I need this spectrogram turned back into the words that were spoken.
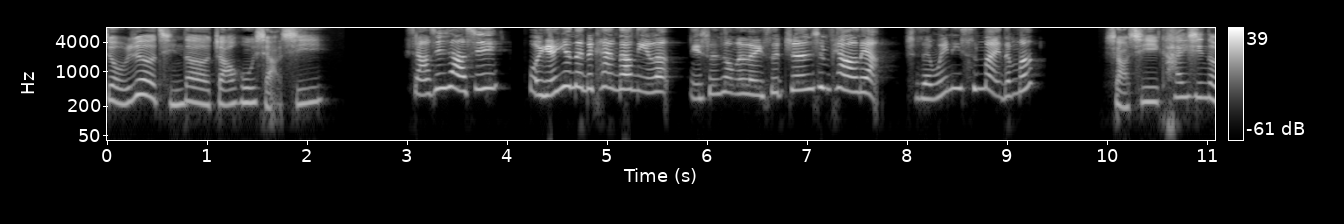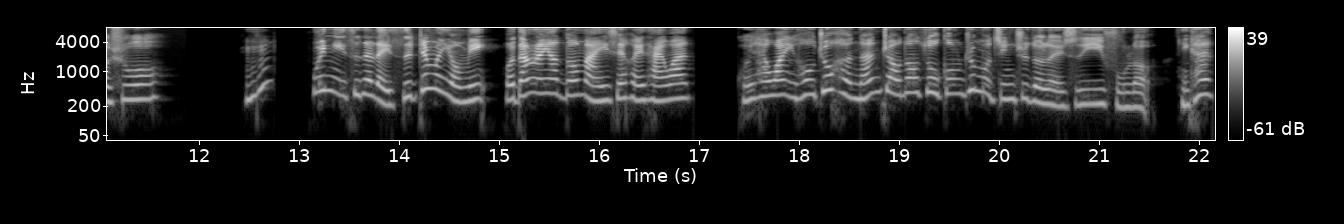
就热情的招呼小溪：“小溪，小溪，我远远的就看到你了，你身上的蕾丝真是漂亮，是在威尼斯买的吗？”小溪开心的说：“嗯。”威尼斯的蕾丝这么有名，我当然要多买一些回台湾。回台湾以后就很难找到做工这么精致的蕾丝衣服了。你看，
